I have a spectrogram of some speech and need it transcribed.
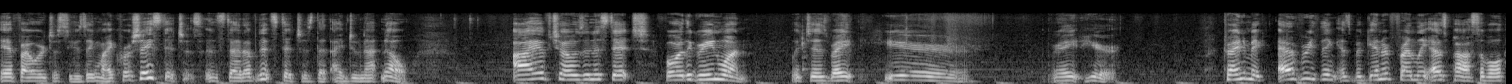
if I were just using my crochet stitches instead of knit stitches that I do not know. I have chosen a stitch for the green one, which is right here, right here. Trying to make everything as beginner friendly as possible.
